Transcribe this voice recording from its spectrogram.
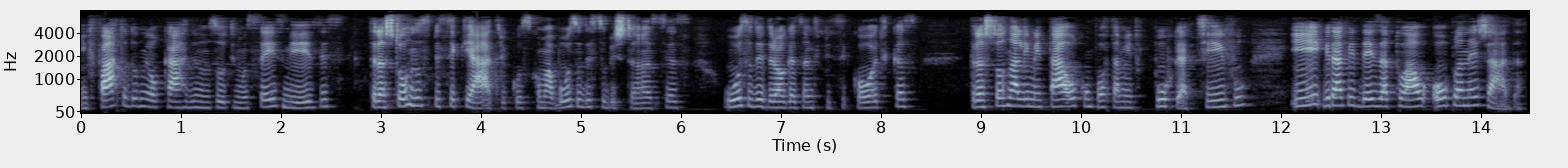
infarto do miocárdio nos últimos seis meses, transtornos psiquiátricos como abuso de substâncias, uso de drogas antipsicóticas, transtorno alimentar ou comportamento purgativo e gravidez atual ou planejada.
